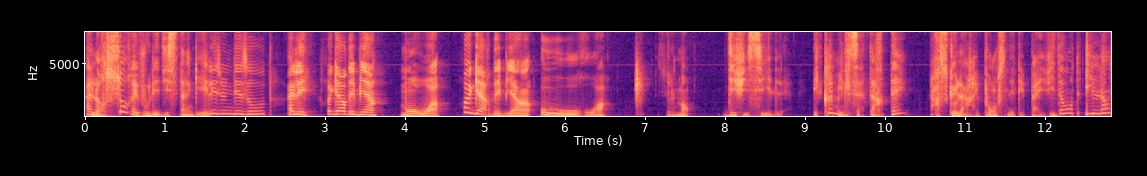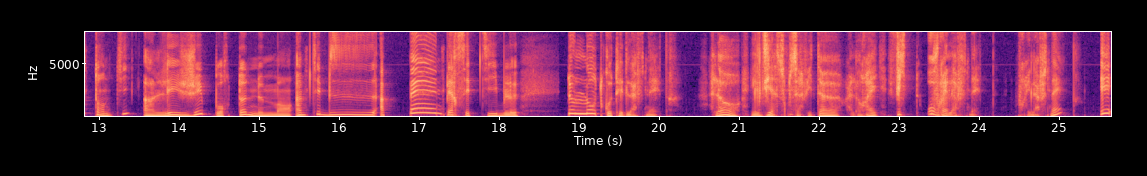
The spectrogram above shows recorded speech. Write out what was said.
Alors saurez-vous les distinguer les unes des autres? Allez, regardez bien, mon roi. Regardez bien, ô roi. Difficile. Et comme il s'attardait, parce que la réponse n'était pas évidente, il entendit un léger bourdonnement, un petit bzzz à peine perceptible, de l'autre côté de la fenêtre. Alors il dit à son serviteur à l'oreille Vite, ouvrez la fenêtre. Ouvrit la fenêtre, et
